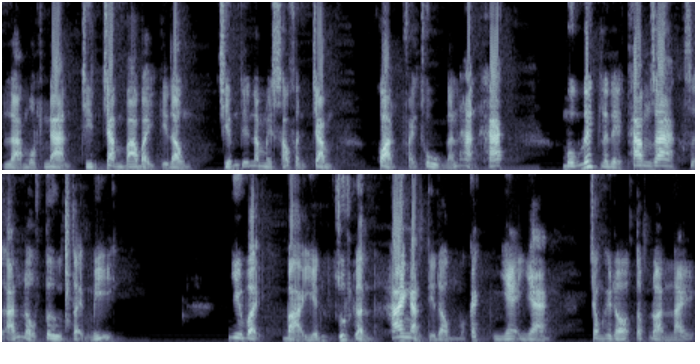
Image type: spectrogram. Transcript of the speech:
là 1.937 tỷ đồng, chiếm đến 56% khoản phải thu ngắn hạn khác, mục đích là để tham gia dự án đầu tư tại Mỹ như vậy, bà Yến rút gần 2.000 tỷ đồng một cách nhẹ nhàng, trong khi đó tập đoàn này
